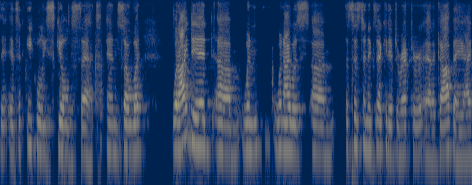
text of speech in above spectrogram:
it's an equally skilled set. And so what what I did um, when when I was um, assistant executive director at Agape, I,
